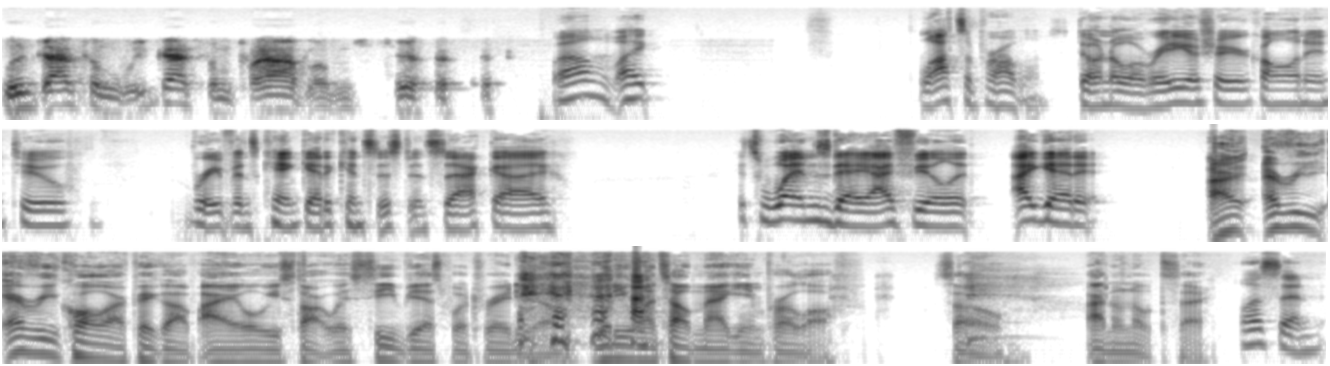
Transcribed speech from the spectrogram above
we've got some we got some problems. Well, like lots of problems. Don't know what radio show you're calling into. Ravens can't get a consistent sack guy. It's Wednesday. I feel it. I get it. I every every caller I pick up, I always start with CBS Sports Radio. what do you want to tell Maggie and Perloff? So I don't know what to say. Listen,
